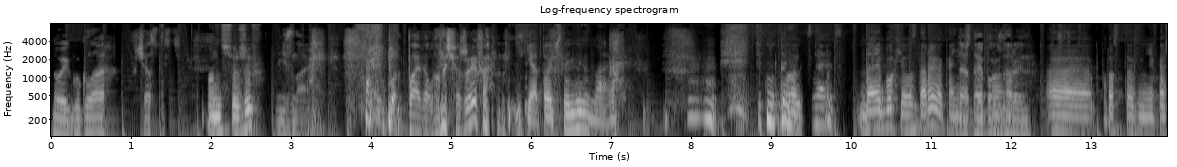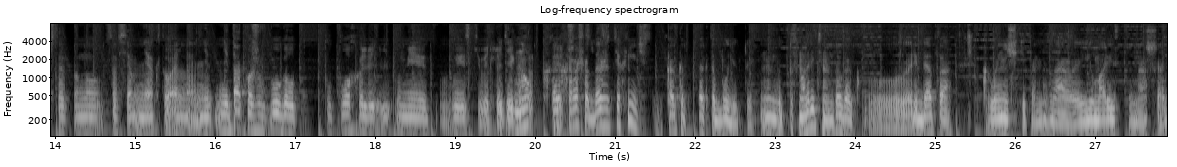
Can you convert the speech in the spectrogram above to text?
ну и Гугла частности. Он еще жив? Не знаю. Павел, он еще жив? Я точно не знаю. Тут никто не ну, знает. Дай бог его здоровья, конечно. Да, дай бог здоровья. Э, просто, мне кажется, это ну, совсем не актуально. Не, не так уж в Google плохо умеют выискивать людей. Ну, хорошо, даже технически, как это, как это будет. То есть, ну, вот посмотрите на то, как э, ребята, КВНщики, там, не знаю, юмористы наши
